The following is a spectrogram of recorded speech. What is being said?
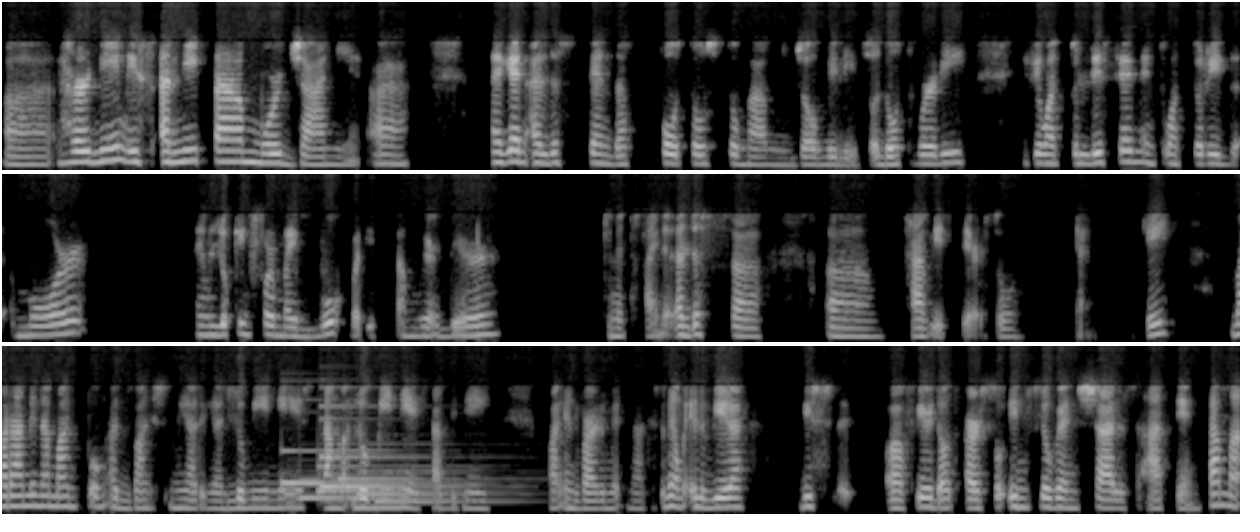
Uh, her name is Anita Morjani. Uh, again, I'll just send the photos to Ma'am Jovili. So don't worry. If you want to listen and want to read more, I'm looking for my book, but it's somewhere there. Cannot find it. I'll just uh, uh, have it there. So, yan. Okay? Marami naman pong advantage nangyari yan. Luminis, tama, luminis, sabi ni uh, environment natin. Sabi ng Elvira, this uh, fear doubt are so influential sa atin. Tama.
